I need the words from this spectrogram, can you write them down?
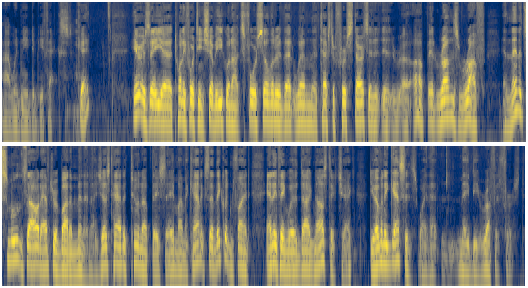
uh, would need to be fixed. Okay. Here is a uh, 2014 Chevy Equinox four cylinder that, when the texture first starts it, it, it uh, up, it runs rough and then it smooths out after about a minute. I just had a tune up, they say. My mechanic said they couldn't find anything with a diagnostic check. Do you have any guesses why that may be rough at first?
